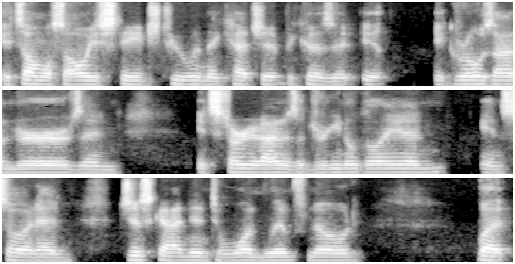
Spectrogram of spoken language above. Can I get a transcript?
it's almost always stage two when they catch it because it it it grows on nerves and it started on his adrenal gland. And so it had just gotten into one lymph node. But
